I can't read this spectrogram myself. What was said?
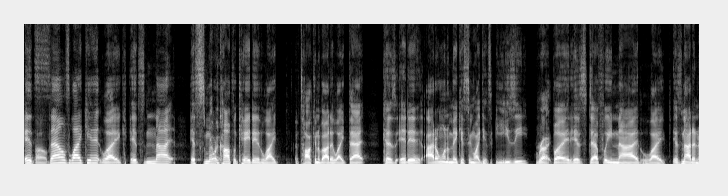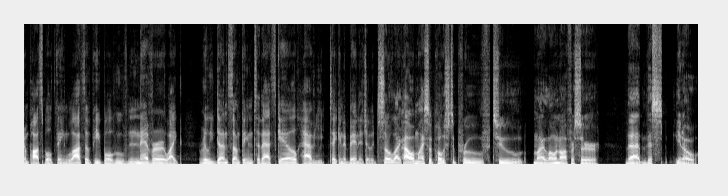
It Um, sounds like it. Like it's not. It's more complicated. Like talking about it like that, because it is. I don't want to make it seem like it's easy, Right. but it's definitely not like it's not an impossible thing. Lots of people who've never like really done something to that scale have you taken advantage of it. So, like, how am I supposed to prove to my loan officer that this, you know,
